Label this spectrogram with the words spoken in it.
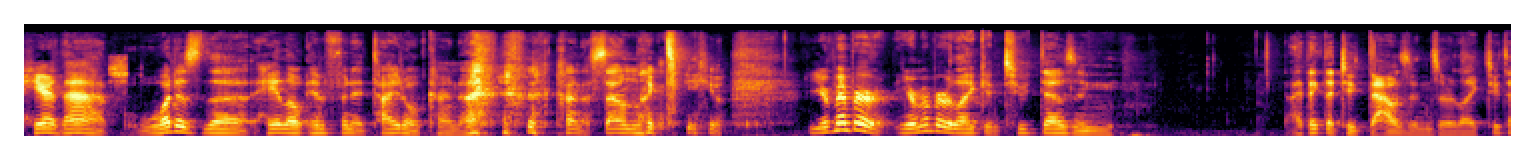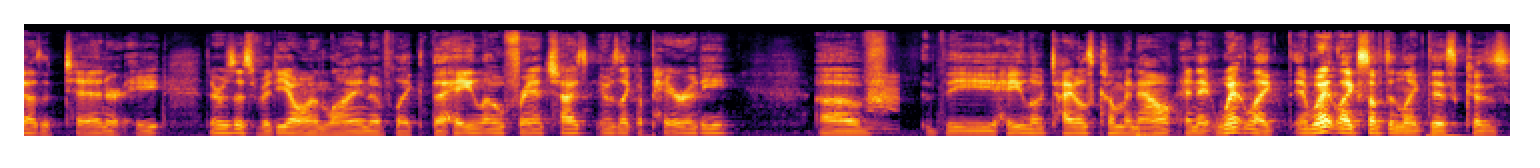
hear that, what does the Halo Infinite title kind of kind of sound like to you? You remember you remember like in 2000 I think the 2000s or like 2010 or 8 there was this video online of like the Halo franchise. It was like a parody of the Halo titles coming out and it went like it went like something like this cuz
